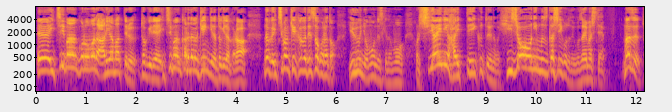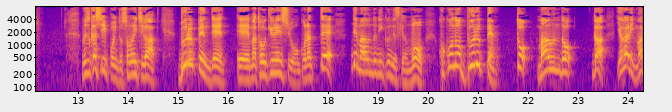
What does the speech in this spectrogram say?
えー、一番このまだ有り余ってる時で、一番体が元気な時だから、なんか一番結果が出そうかなというふうに思うんですけども、これ試合に入っていくというのが非常に難しいことでございまして、まず、難しいポイントその1が、ブルペンで、えー、まあ、投球練習を行って、で、マウンドに行くんですけども、ここのブルペンとマウンドが、やはり全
